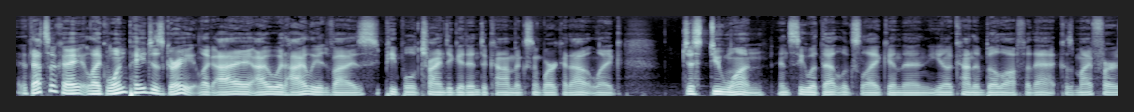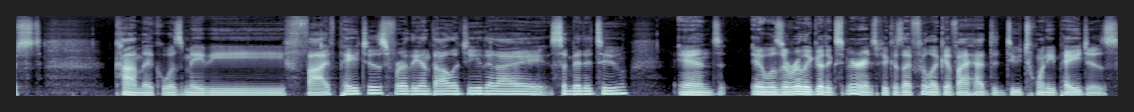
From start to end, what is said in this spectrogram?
That's okay. Like one page is great. Like I I would highly advise people trying to get into comics and work it out like just do one and see what that looks like and then, you know, kind of build off of that cuz my first comic was maybe 5 pages for the anthology that I submitted to and it was a really good experience because I feel like if I had to do 20 pages,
